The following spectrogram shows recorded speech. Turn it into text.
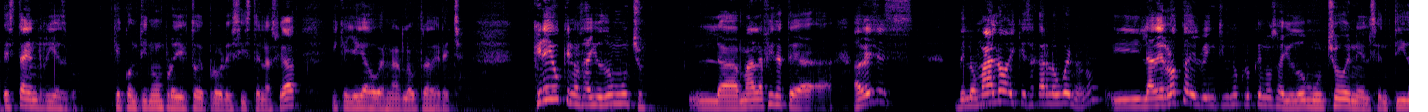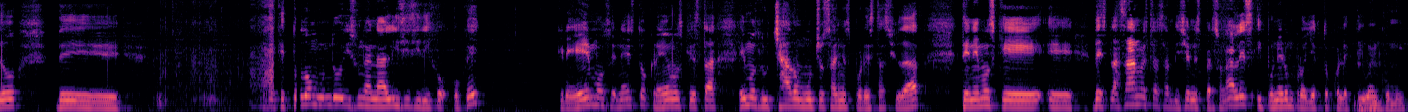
está en riesgo que continúe un proyecto de progresista en la ciudad y que llegue a gobernar la ultraderecha. Creo que nos ayudó mucho la mala, fíjate, a, a veces de lo malo hay que sacar lo bueno, ¿no? Y la derrota del 21 creo que nos ayudó mucho en el sentido de, de que todo mundo hizo un análisis y dijo, ok, creemos en esto, creemos que esta, hemos luchado muchos años por esta ciudad, tenemos que eh, desplazar nuestras ambiciones personales y poner un proyecto colectivo en común.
